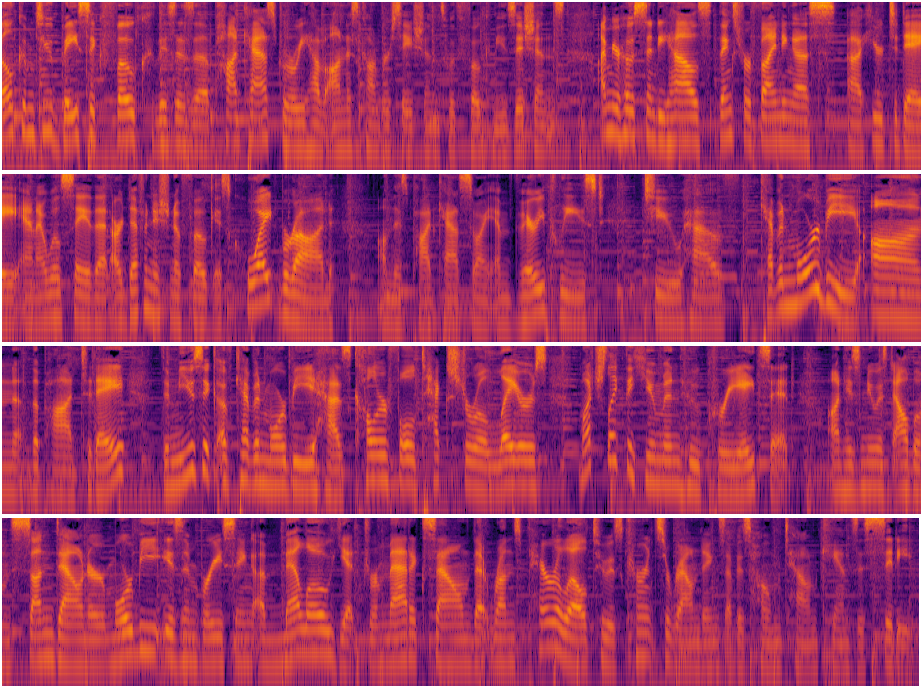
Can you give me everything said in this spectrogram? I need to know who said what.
Speaker 1: Welcome to Basic Folk. This is a podcast where we have honest conversations with folk musicians. I'm your host, Cindy Howes. Thanks for finding us uh, here today. And I will say that our definition of folk is quite broad on this podcast, so I am very pleased to have Kevin Morby on the pod today. The music of Kevin Morby has colorful textural layers, much like the human who creates it. On his newest album, Sundowner, Morby is embracing a mellow yet dramatic sound that runs parallel to his current surroundings of his hometown, Kansas City.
